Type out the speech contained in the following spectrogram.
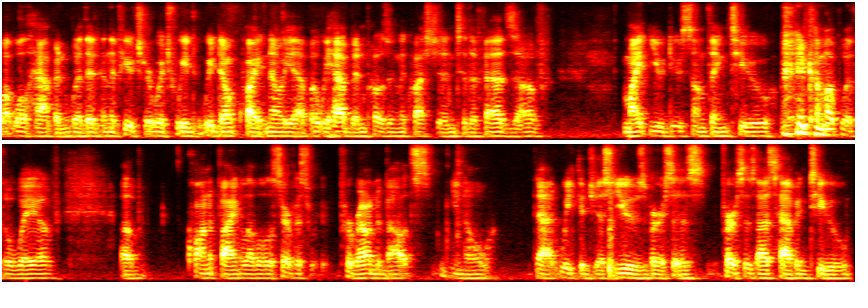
what will happen with it in the future, which we we don't quite know yet. But we have been posing the question to the feds of might you do something to come up with a way of of quantifying level of service for roundabouts, you know, that we could just use versus versus us having to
